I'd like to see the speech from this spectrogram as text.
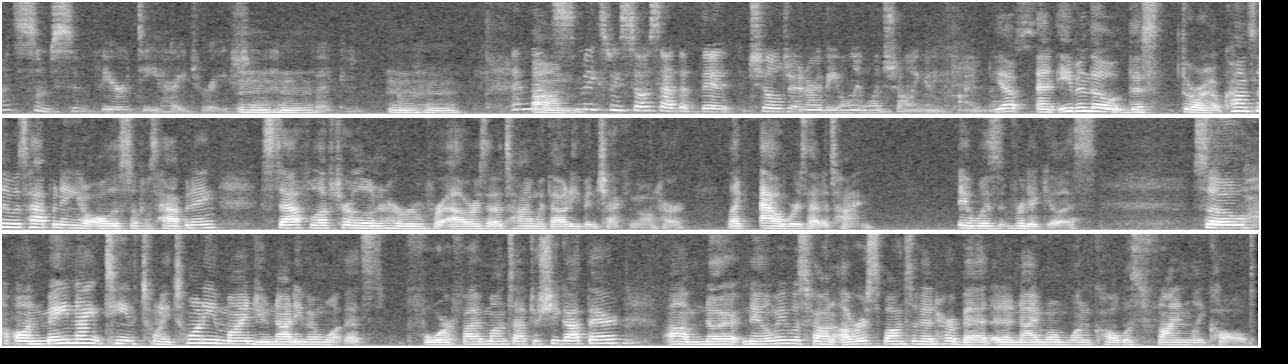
That's some severe dehydration. Mhm. That Mm-hmm. and that Um, makes me so sad that the children are the only ones showing any kindness. Yep, and even though this throwing up constantly was happening, you know, all this stuff was happening, staff left her alone in her room for hours at a time without even checking on her. Like hours at a time. It was ridiculous. So on May 19th, 2020, mind you, not even what, that's four or five months after she got there, um, Naomi was found unresponsive in her bed and a 911 call was finally called.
